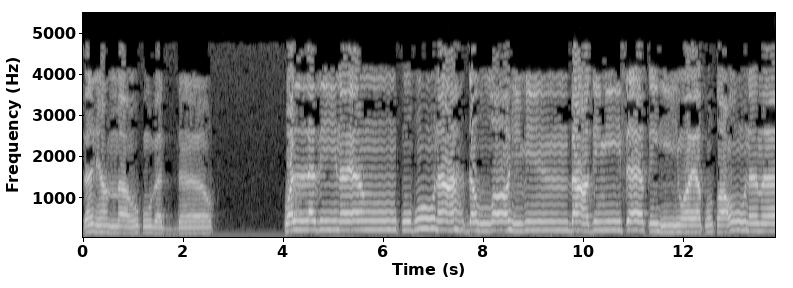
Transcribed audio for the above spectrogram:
فنعم عقبى الدار. والذين ينقضون عهد الله من بعد ميثاقه ويقطعون ما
